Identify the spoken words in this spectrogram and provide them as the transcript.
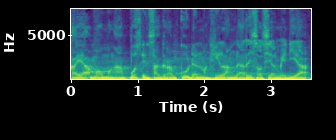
kayak mau menghapus Instagramku dan menghilang dari sosial media.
